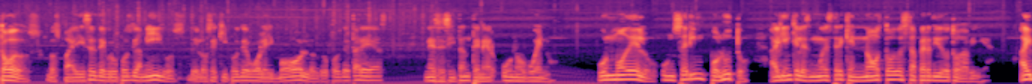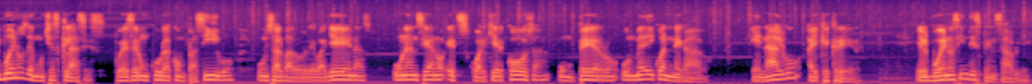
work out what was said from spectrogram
Todos, los países de grupos de amigos, de los equipos de voleibol, los grupos de tareas, necesitan tener uno bueno, un modelo, un ser impoluto, alguien que les muestre que no todo está perdido todavía. Hay buenos de muchas clases, puede ser un cura compasivo, un salvador de ballenas, un anciano ex cualquier cosa, un perro, un médico annegado. En algo hay que creer. El bueno es indispensable,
